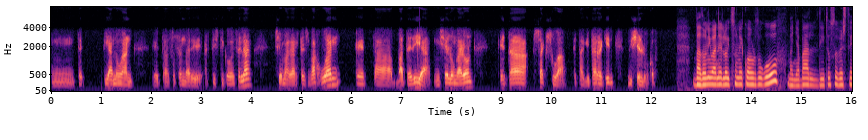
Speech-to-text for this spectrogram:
mm, te, pianuan eta zuzendari artistiko bezala, Txema Gartez bajuan, eta bateria Michel Ongaron, eta saksua eta gitarrekin Michel Luko. Badoni banelo itzuneko aur dugu, baina bal dituzu beste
